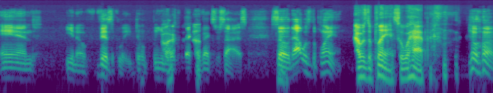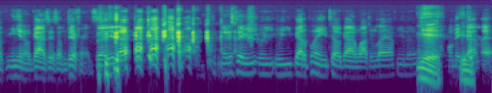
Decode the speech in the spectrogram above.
and you know physically, do, you Oh, know, what's corrective exercise. So that was the plan. That was the plan. So what happened? you know, God said something different. So you know, you know they say when you, when you, got a plane, you tell God and watch him laugh. You know, Yeah. make Yeah. God laugh.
